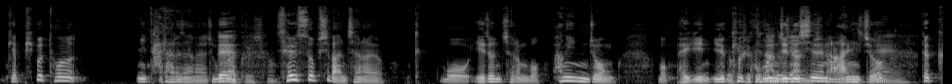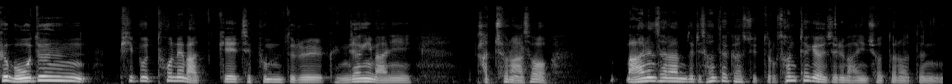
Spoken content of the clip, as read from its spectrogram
이렇게 피부 톤이 다 다르잖아요. 정말 네, 그렇죠. 셀수 없이 많잖아요. 뭐 예전처럼 뭐 황인종, 뭐 백인 이렇게 뭐 구분짓는 시대는 아니죠. 네. 그러니까 그 모든 피부 톤에 맞게 제품들을 굉장히 많이 갖춰놔서 많은 사람들이 선택할 수 있도록 선택의 여지를 많이 줬던 어떤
